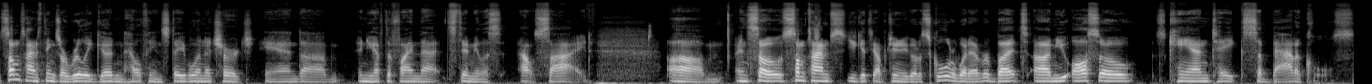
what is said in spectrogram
sometimes things are really good and healthy and stable in a church, and um, and you have to find that stimulus outside. Um, and so sometimes you get the opportunity to go to school or whatever, but um, you also can take sabbaticals.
